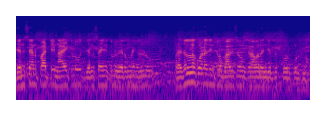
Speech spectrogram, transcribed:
జనసేన పార్టీ నాయకులు జన సైనికులు వీర మహిళలు ప్రజలను కూడా దీంట్లో భాగస్వాములు కావాలని చెప్పి కోరుకుంటున్నాం.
